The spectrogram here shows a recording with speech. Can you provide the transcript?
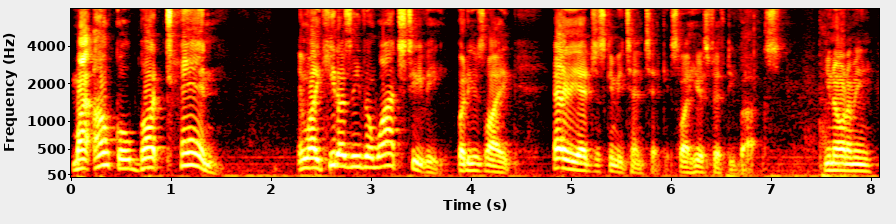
my uncle bought 10. And like he doesn't even watch TV, but he was like, "Hey, yeah, just give me ten tickets. Like here's fifty bucks." You know what I mean?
